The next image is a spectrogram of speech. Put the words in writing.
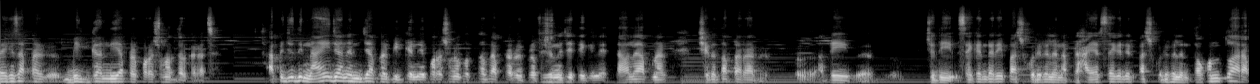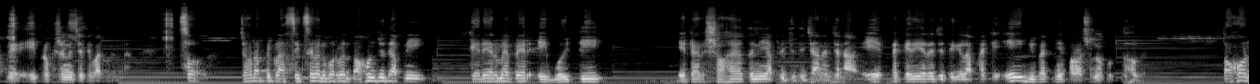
দেখেছে আপনার বিজ্ঞান নিয়ে আপনার পড়াশোনার দরকার আছে। আপনি যদি নাই জানেন যে আপনার বিজ্ঞান নিয়ে পড়াশোনা করতে হবে, আপনার ওই প্রফেশনে যেতে গেলে, তাহলে আপনার সেটা তো আপনার আর আপনি যদি সেকেন্ডারি পাস করে ফেলেন, আপনি হায়ার সেকেন্ডারি পাস করে ফেলেন, তখন তো আর আপনি এই প্রফেশনে যেতে পারবেন না। সো যখন আপনি ক্লাস সিক্স সেভেন পড়বেন, তখন যদি আপনি ক্যারিয়ার ম্যাপের এই বইটি এটার সহায়তা নিয়ে আপনি যদি জানেন যে না, এই একটা ক্যারিয়ারে যেতে গেলে আপনাকে এই বিভাগ নিয়ে পড়াশোনা করতে হবে, তখন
